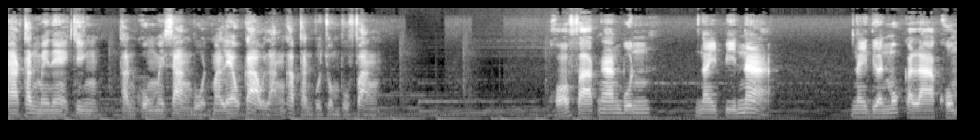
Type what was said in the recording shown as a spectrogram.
หากท่านไม่แน่จริง ท่านคงไม่สร้างโบสถ์มาแล้วก้าวหลังครับท่านผู้ชมผู้ฟัง ขอฝากงานบุญในปีหน้า ในเดือนมกราคม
